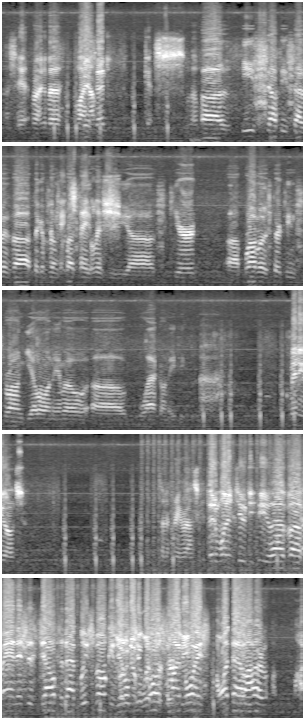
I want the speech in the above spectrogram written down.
That's it. Right, I'm gonna line Command up. 10. Get slow. Uh, east, southeast side of uh, pickup zone Okay, Krusty stable-ish. is uh, secured. Uh, Bravo is 13 strong, yellow on ammo, uh, black on 18. Uh, Command acknowledge. Know if any rounds could... Then 1 and 2, do you have, uh, Command, this is Delta. That blue smoke is a little too close for my 13? boys. I want that uh, uh,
